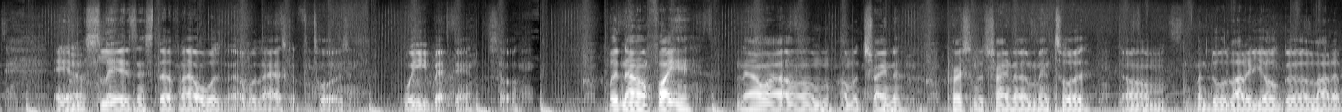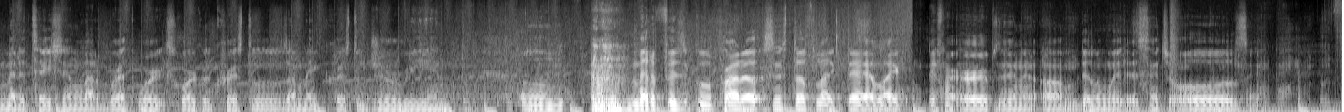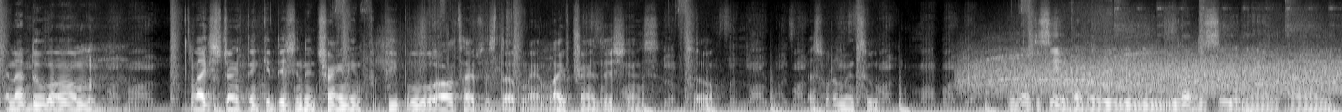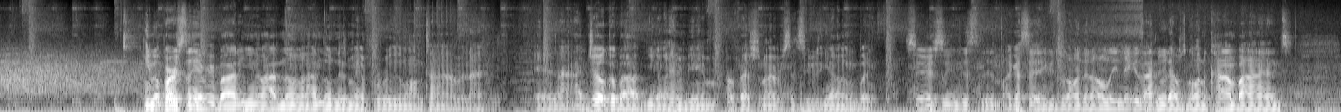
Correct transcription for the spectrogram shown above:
and Yeah. sleds and stuff. And I wasn't I wasn't asking for toys way back then. So, but now I'm fighting. Now I um I'm a trainer, personal trainer, mentor. Um, I do a lot of yoga, a lot of meditation, a lot of breath works. Work with crystals. I make crystal jewelry and um, metaphysical products and stuff like that, like different herbs and um, dealing with essential oils and and I do um like strength and conditioning training for people, all types of stuff, man. Life transitions. So that's what I'm into. We love to see it, brother. We, we, we, we love to see it, man. You know, personally, everybody, you know, I've known I've known this man for a really long time, and I and I, I joke about you know him being professional ever since he was young. But seriously, this is like I said, he was one of the only niggas I knew that was going to combines.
